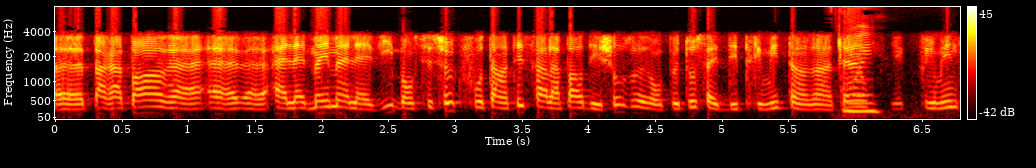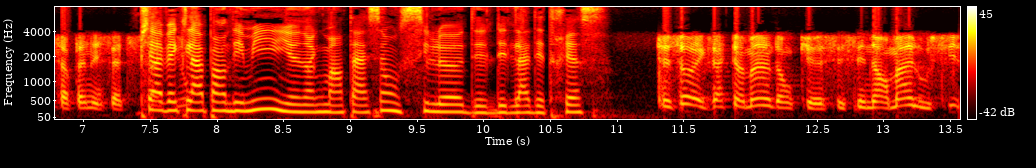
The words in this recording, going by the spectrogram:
euh, par rapport à, la, même à la vie, bon, c'est sûr qu'il faut tenter de faire la part des choses. On peut tous être déprimés de temps en temps, et exprimer une certaine insatisfaction. Puis avec la pandémie, il y a une augmentation aussi là, de, de la détresse. C'est ça, exactement. Donc, euh, c'est normal aussi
